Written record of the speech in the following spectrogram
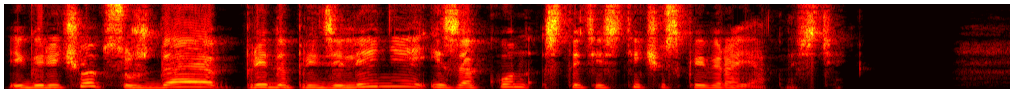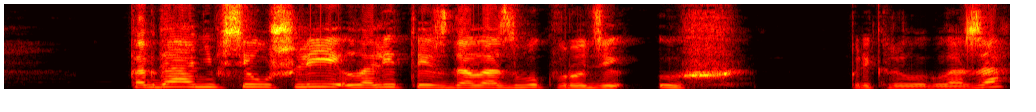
и горячо обсуждая предопределение и закон статистической вероятности. Когда они все ушли, Лолита издала звук вроде «ых», прикрыла глаза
